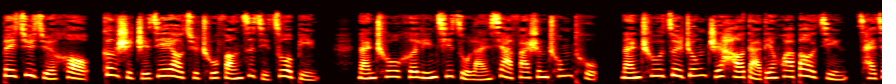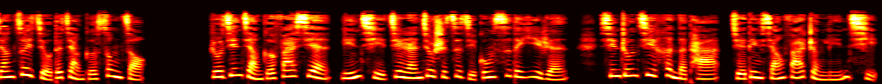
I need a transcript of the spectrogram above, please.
被拒绝后，更是直接要去厨房自己做饼。南初和林启阻拦下发生冲突，南初最终只好打电话报警，才将醉酒的蒋格送走。如今蒋格发现林启竟然就是自己公司的艺人，心中记恨的他决定想法整林启。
